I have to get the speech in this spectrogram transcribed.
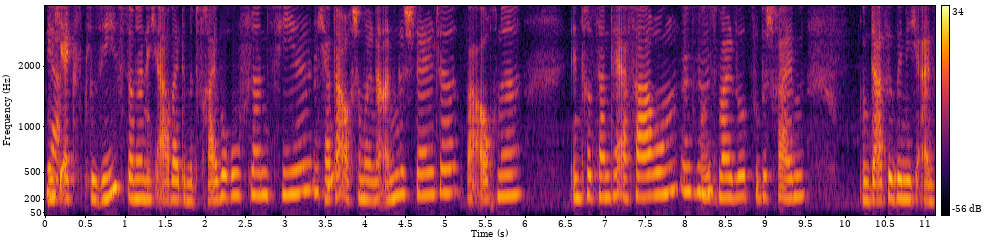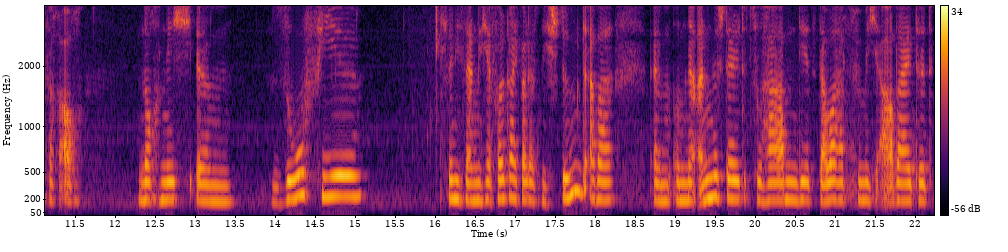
Nicht Ja. exklusiv, sondern ich arbeite mit Freiberuflern viel. Ich hatte auch schon mal eine Angestellte, war auch eine interessante Erfahrung, um es mal so zu beschreiben. Und dafür bin ich einfach auch noch nicht ähm, so viel ich will nicht sagen nicht erfolgreich, weil das nicht stimmt, aber ähm, um eine Angestellte zu haben, die jetzt dauerhaft für mich arbeitet,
